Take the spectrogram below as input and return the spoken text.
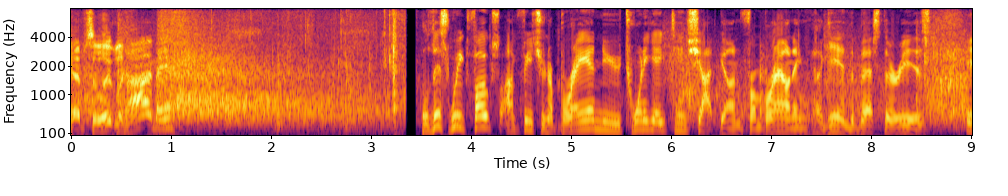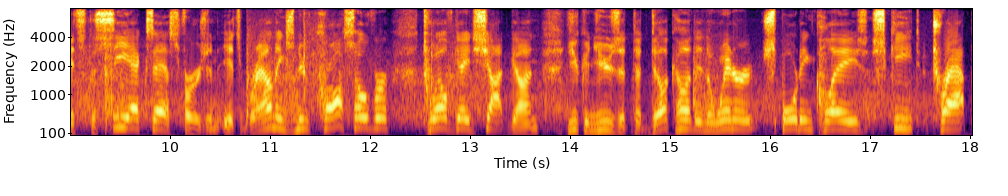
Absolutely. All right, man. Well, this week, folks, I'm featuring a brand new 2018 shotgun from Browning. Again, the best there is. It's the CXS version. It's Browning's new crossover 12 gauge shotgun. You can use it to duck hunt in the winter, sporting clays, skeet, trap.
